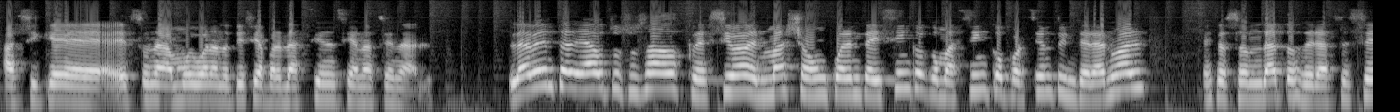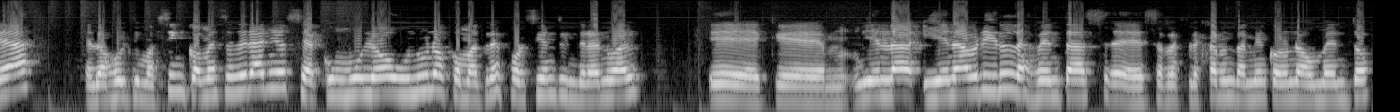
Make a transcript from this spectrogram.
así que es una muy buena noticia para la ciencia nacional. La venta de autos usados creció en mayo un 45,5% interanual, estos son datos de la CCA, en los últimos cinco meses del año se acumuló un 1,3% interanual eh, que, y, en la, y en abril las ventas eh, se reflejaron también con un aumento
